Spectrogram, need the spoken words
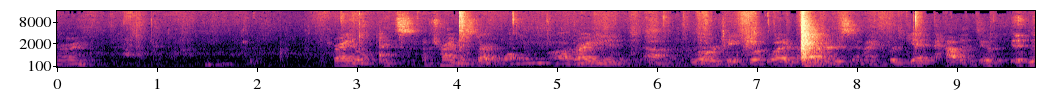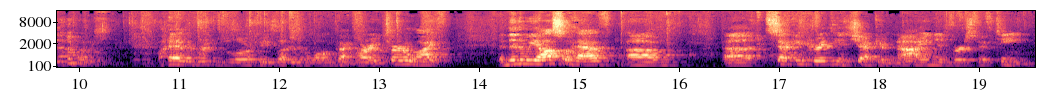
All right. Trying to, it's, I'm trying to start uh, writing in uh, lowercase letters, and I forget how to do it. Isn't that funny? I haven't written lowercase letters in a long time. All right, eternal life. And then we also have um, uh, 2 Corinthians chapter 9 and verse 15.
